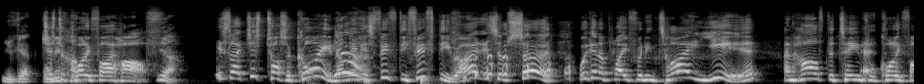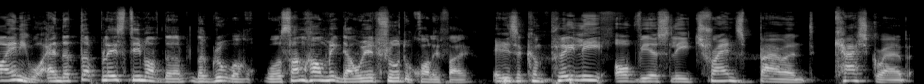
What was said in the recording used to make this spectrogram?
you get just to half- qualify half. Yeah. It's like just toss a coin. I mean, it's 50 50, right? It's absurd. We're going to play for an entire year and half the teams will qualify anyway. and the third place team of the, the group will, will somehow make their way through to qualify. it is a completely obviously transparent cash grab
